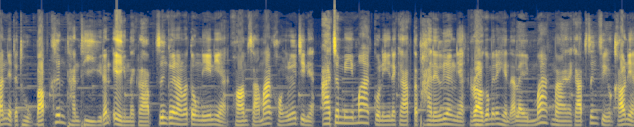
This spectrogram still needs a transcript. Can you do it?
นั้นเนี่ยจะถูกบัฟขึ้นทันทีนั่นเองนะครับซึ่งก็นั้นว่าตรงนี้เนี่ยความสามารถของยูริจิเนี่ยอาจจะมีมากกว่านี้นะครับแต่ภายในเรื่องเนี่ยเราก็ไม่ได้เห็นอะไรมากมายนะครับซึ่งฝีของเขาเนี่ย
